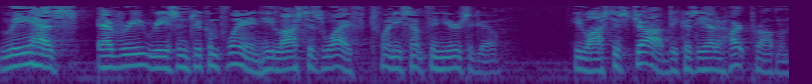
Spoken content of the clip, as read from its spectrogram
Lee has every reason to complain. He lost his wife 20 something years ago. He lost his job because he had a heart problem.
